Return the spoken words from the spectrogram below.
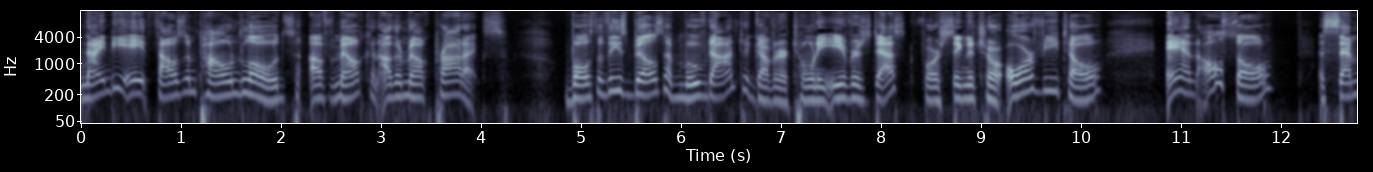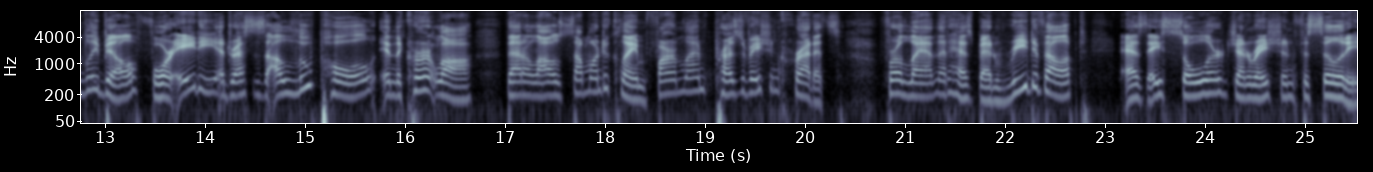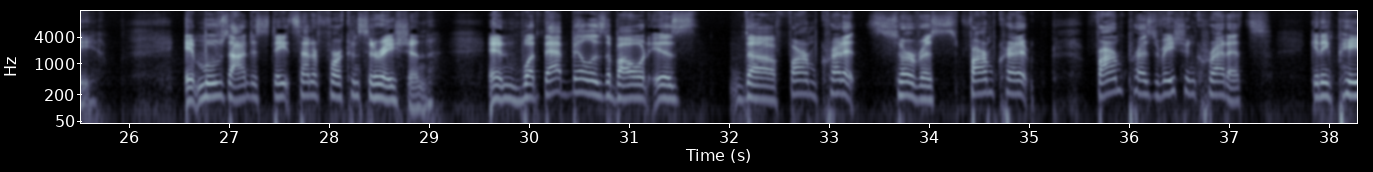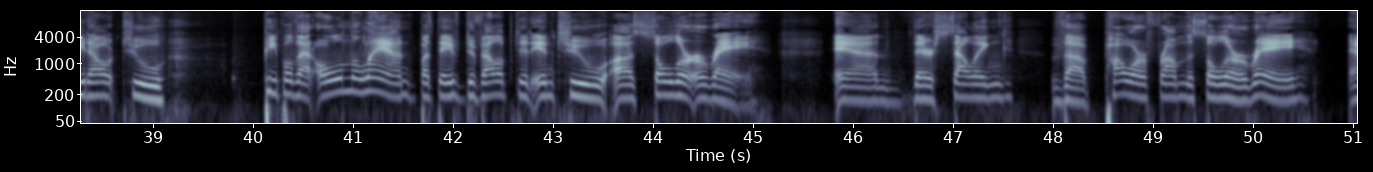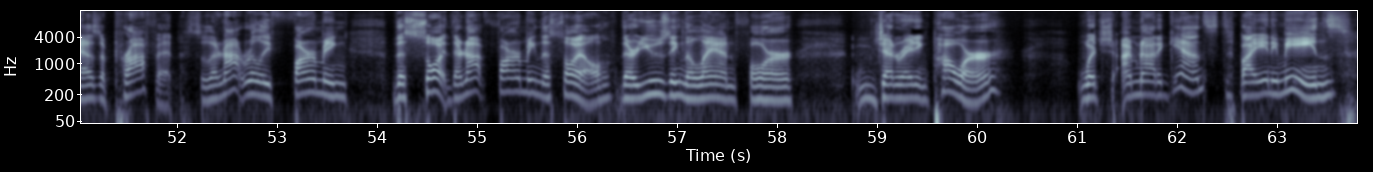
98,000 pound loads of milk and other milk products. Both of these bills have moved on to Governor Tony Evers' desk for signature or veto. And also, Assembly Bill 480 addresses a loophole in the current law that allows someone to claim farmland preservation credits for land that has been redeveloped as a solar generation facility. It moves on to State Senate for consideration. And what that bill is about is the farm credit service, farm credit, farm preservation credits getting paid out to people that own the land, but they've developed it into a solar array. And they're selling the power from the solar array as a profit. So they're not really farming the soil. They're not farming the soil. They're using the land for generating power which I'm not against by any means,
